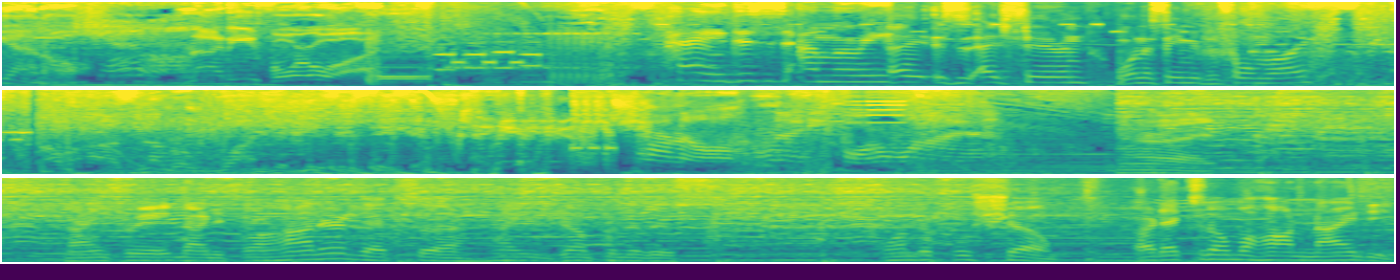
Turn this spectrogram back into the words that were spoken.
Channel 94.1. Hey, this is Anne Marie. Hey, this is Ed Sheeran. Want to see me perform live? Omaha's number one hit music station. Channel 94.1. All right. 938-9400. That's uh, how you jump into this wonderful show. All right, exit Omaha 90. I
